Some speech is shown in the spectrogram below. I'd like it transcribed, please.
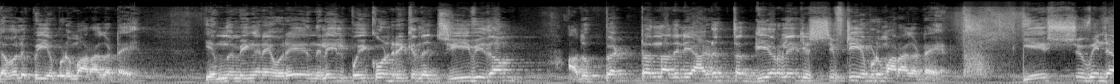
ഡെവലപ്പ് ചെയ്യപ്പെടുമാറാകട്ടെ. എന്നും ഇങ്ങനെ ഒരേ നിലയിൽ പോയിക്കൊണ്ടിരിക്കുന്ന ജീവിതം അത് പെട്ടെന്ന് അതിന്റെ അടുത്ത ഗിയറിലേക്ക് ഷിഫ്റ്റ് ചെയ്യപ്പെടുമാറാകട്ടെ. യേശുവിന്റെ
